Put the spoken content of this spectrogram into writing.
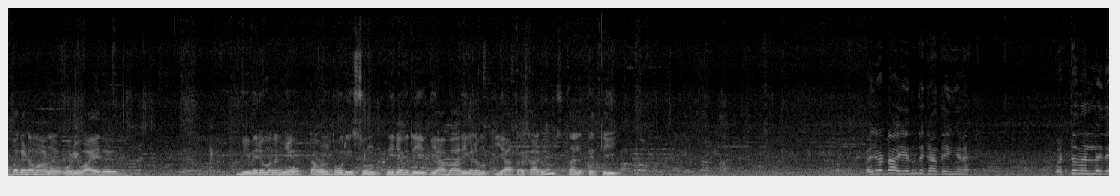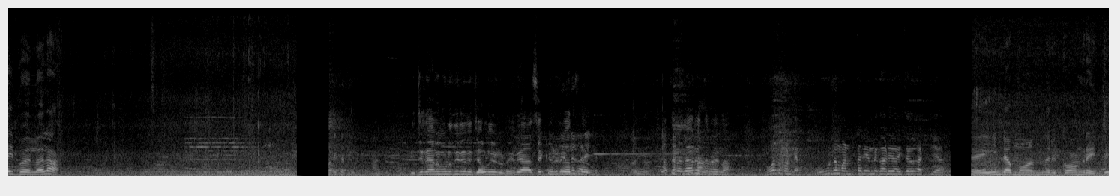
അപകടമാണ് ഒഴിവായത്. വിവരമറിഞ്ഞ് ടൗൺ പോലീസും നിരവധി വ്യാപാരികളും യാത്രക്കാരും സ്ഥലത്തെത്തി. ചേട്ടാ എന്ത് കഥ ഇങ്ങനെ? വെട്ട് നല്ല ഇതായി പോയല്ലോ അല്ല ഇജിനാണ് ജൗളി ഇടുന്നു. ഇനി ആ സെക്യൂരിറ്റി ഇതിന്റെ മുകളിൽ ഒരു കോൺക്രീറ്റ്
